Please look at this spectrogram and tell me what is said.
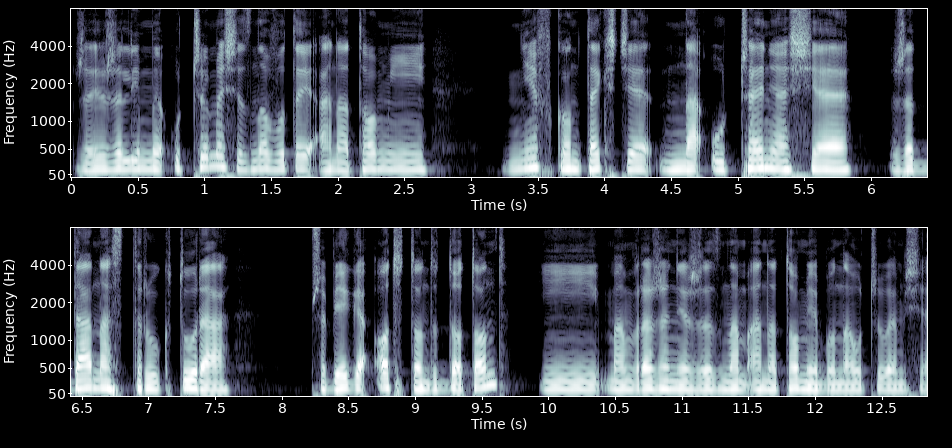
że jeżeli my uczymy się znowu tej anatomii nie w kontekście nauczenia się, że dana struktura przebiega odtąd dotąd i mam wrażenie, że znam anatomię, bo nauczyłem się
